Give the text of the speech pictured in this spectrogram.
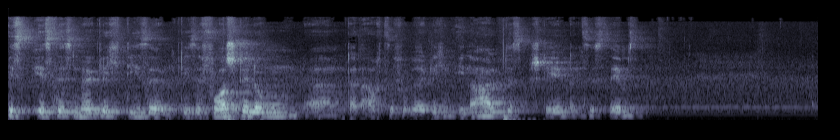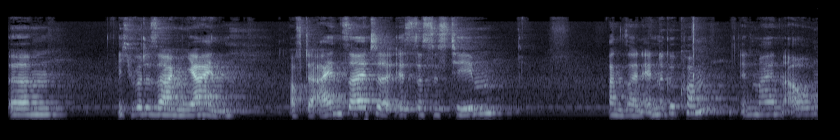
Ist, ist es möglich, diese, diese Vorstellungen äh, dann auch zu verwirklichen innerhalb des bestehenden Systems? Ähm, ich würde sagen, nein. Auf der einen Seite ist das System an sein Ende gekommen, in meinen Augen.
